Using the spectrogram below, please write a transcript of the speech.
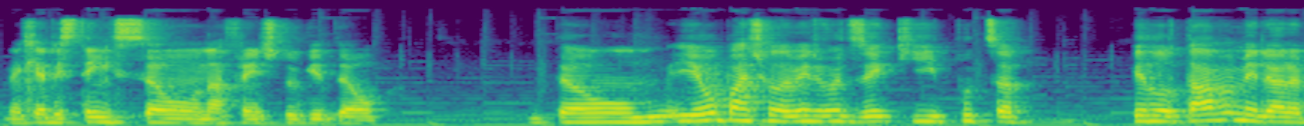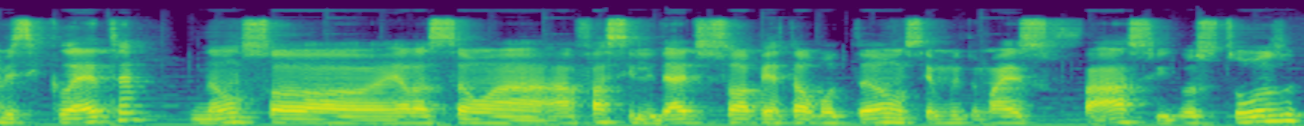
naquela extensão na frente do guidão. Então, eu particularmente vou dizer que, putz, pilotava melhor a bicicleta, não só em relação à, à facilidade de só apertar o botão, ser muito mais fácil e gostoso,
